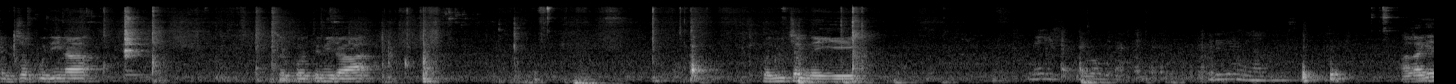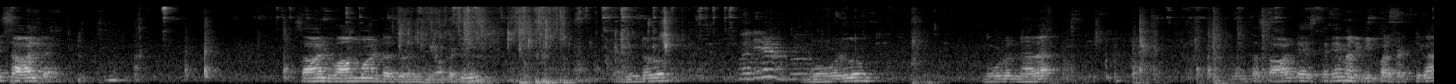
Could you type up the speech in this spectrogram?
కొంచెం పుదీనా కొంచెం కొత్తిమీర కొంచెం నెయ్యి. అలాగే సాల్ట్ సాల్ట్ వామ్ అంటారు చూడండి. ఒకటి రెండు మూడు మూడున్నర. అంత సాల్ట్ వేస్తేనే మనకి పర్ఫెక్ట్గా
